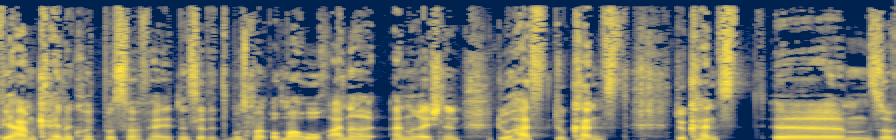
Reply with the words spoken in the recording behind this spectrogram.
wir haben keine Cottbusser Verhältnisse, das muss man auch mal hoch anre anrechnen. Du hast, du kannst, du kannst ähm, so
